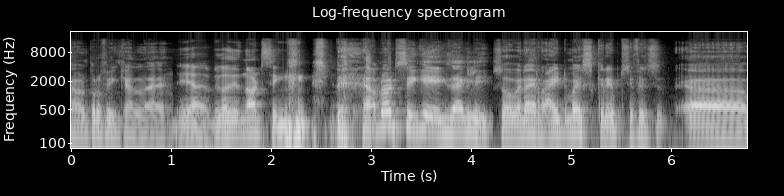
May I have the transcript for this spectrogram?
soundproofing करना है Yeah, because it's not singing. I'm not singing exactly. So when I write my scripts, if it's uh,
